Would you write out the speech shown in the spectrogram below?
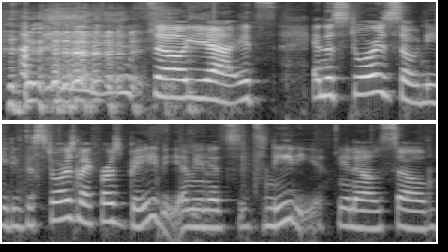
So yeah it's and the store is so needy. The store is my first baby. I mean it's it's needy you know so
